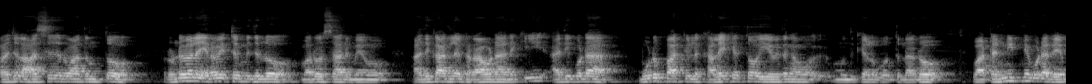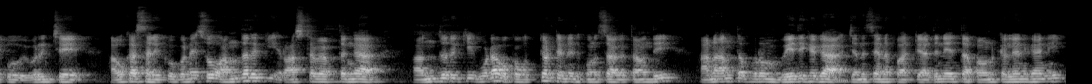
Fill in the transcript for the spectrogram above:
ప్రజల ఆశీర్వాదంతో రెండు వేల ఇరవై తొమ్మిదిలో మరోసారి మేము అధికారంలోకి రావడానికి అది కూడా మూడు పార్టీల కలయికతో ఏ విధంగా ముందుకెళ్ళబోతున్నారో వాటన్నిటిని కూడా రేపు వివరించే అవకాశాలు ఎక్కువగా ఉన్నాయి. సో అందరికీ రాష్ట్ర వ్యాప్తంగా అందరికీ కూడా ఒక ఉత్కంఠ అనేది కొనసాగుతూ ఉంది. అనంతపురం వేదికగా జనసేన పార్టీ అధినేత పవన్ కళ్యాణ్ కానీ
